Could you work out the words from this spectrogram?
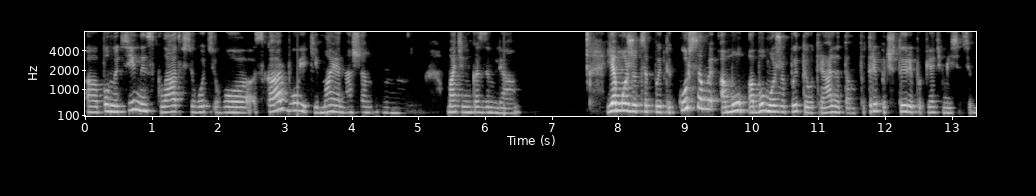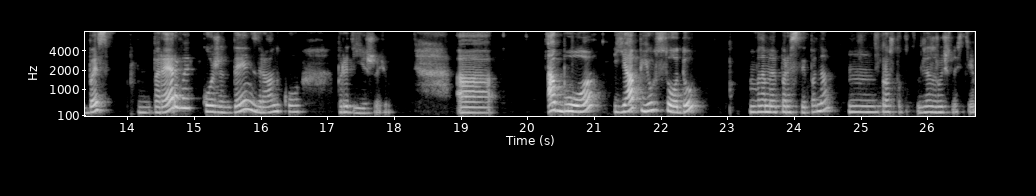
а, повноцінний склад всього цього скарбу, який має наша м, матінка земля. Я можу це пити курсами, або, можу пити от реально там по 3, по 4, по 5 місяців без перерви кожен день зранку перед їжею. Або я п'ю соду, вона мене пересипана, просто для зручності.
